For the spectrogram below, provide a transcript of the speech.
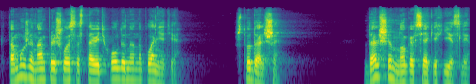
К тому же нам пришлось оставить Холдена на планете. Что дальше? Дальше много всяких «если».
